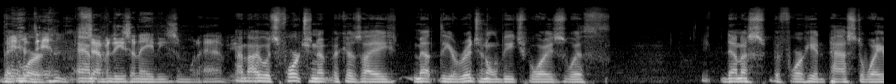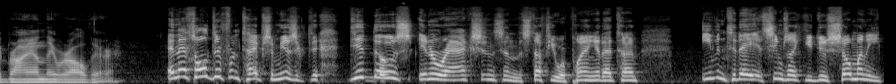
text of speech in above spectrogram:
they and, were. And- 70s and 80s and what have you. And I was fortunate because I met the original Beach Boys with Dennis before he had passed away, Brian. They were all there. And that's all different types of music. Did, those interactions and the stuff you were playing at that time, even today, it seems like you do so many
